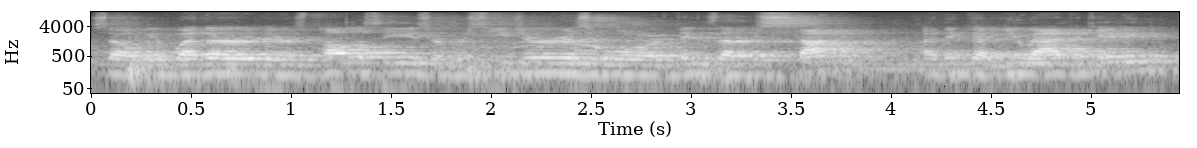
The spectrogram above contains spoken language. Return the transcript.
So whether there's policies or procedures or things that are stuck, I think that you advocating,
